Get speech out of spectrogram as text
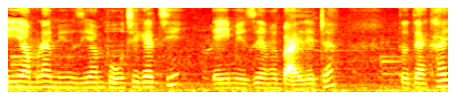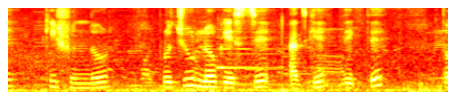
এই আমরা মিউজিয়াম পৌঁছে গেছি, এই মিউজিয়ামের বাইরেটা। তো দেখাই কি সুন্দর, প্রচুর লোক এসছে আজকে দেখতে। তো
